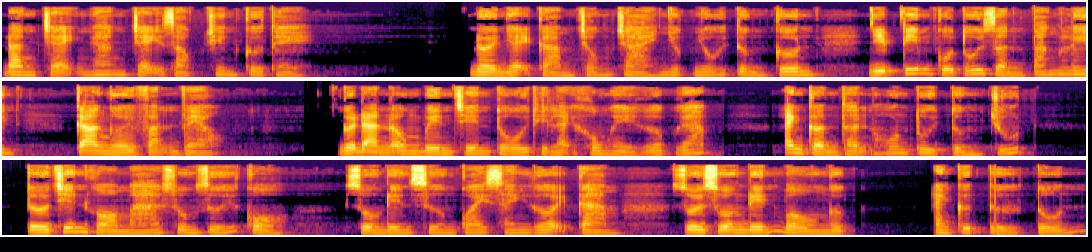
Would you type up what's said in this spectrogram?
đang chạy ngang chạy dọc trên cơ thể. Nơi nhạy cảm trống trải nhức nhối từng cơn, nhịp tim của tôi dần tăng lên, cả người vặn vẹo. Người đàn ông bên trên tôi thì lại không hề gấp gáp. Anh cẩn thận hôn tôi từng chút, từ trên gò má xuống dưới cổ, xuống đến xương quay xanh gợi cảm, rồi xuống đến bầu ngực. Anh cứ từ tốn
